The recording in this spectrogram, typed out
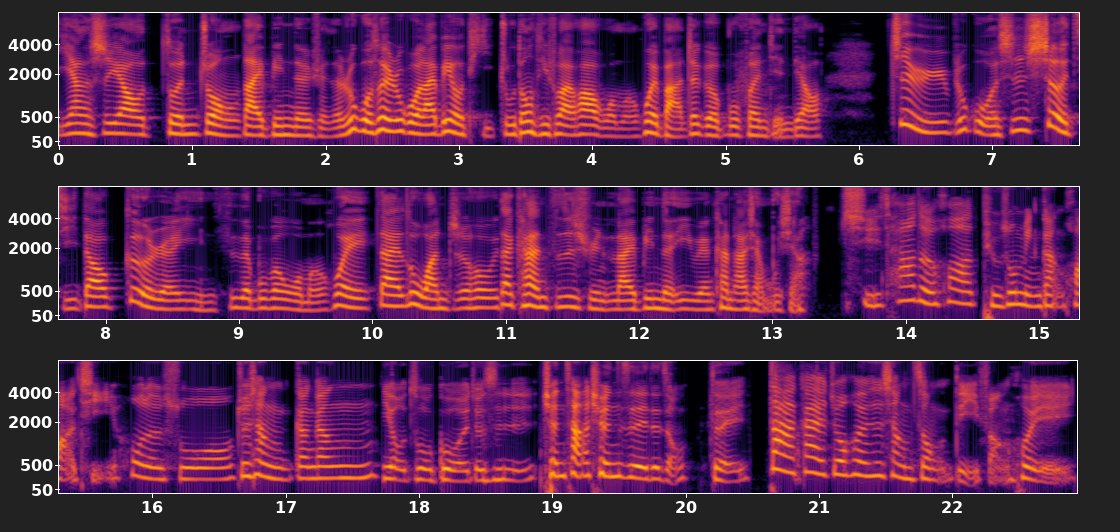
一样是要尊重来宾的选择。如果所以，如果来宾有提主动提出来的话，我们会把这个部分剪掉。至于如果是涉及到个人隐私的部分，我们会在录完之后再看咨询来宾的意愿，看他想不想。其他的话，比如说敏感话题，或者说就像刚刚有做过，就是圈叉圈之类这种，对，大概就会是像这种地方会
